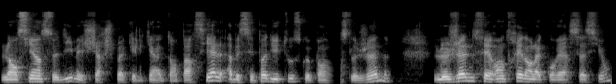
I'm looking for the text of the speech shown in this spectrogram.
l'ancien se dit mais je cherche pas quelqu'un à temps partiel. Ah ben c'est pas du tout ce que pense le jeune. Le jeune fait rentrer dans la conversation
